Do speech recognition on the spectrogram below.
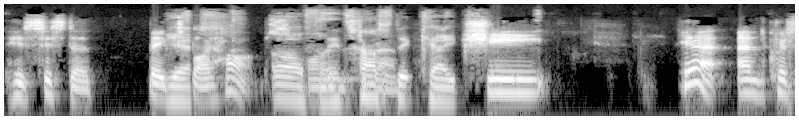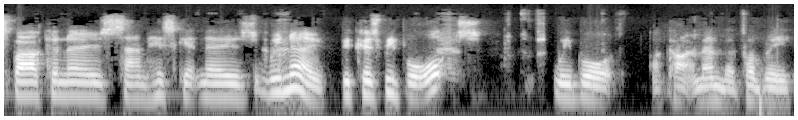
his sister Bakes Yes. by Harps Oh, on Instagram. fantastic cake. She, yeah, and Chris Barker knows, Sam Hiskett knows. We know because we bought, we bought. I can't remember, probably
